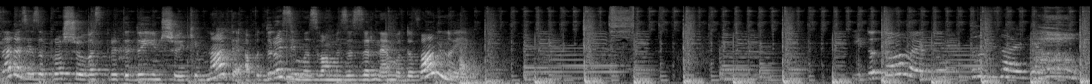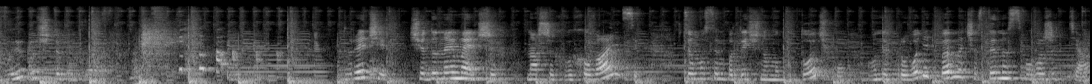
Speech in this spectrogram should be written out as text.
Зараз я запрошую вас прийти до іншої кімнати, а по дорозі ми з вами зазирнемо до ванної До речі, щодо найменших наших вихованців, в цьому симпатичному куточку вони проводять певну частину свого життя.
